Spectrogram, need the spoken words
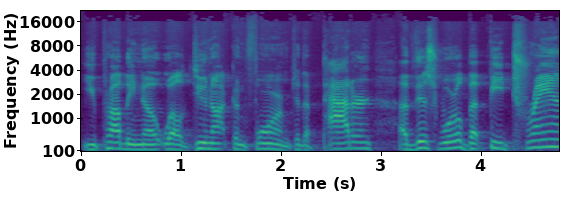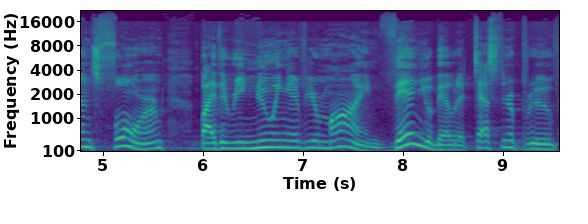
You probably know, well, do not conform to the pattern of this world, but be transformed by the renewing of your mind. Then you'll be able to test and approve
